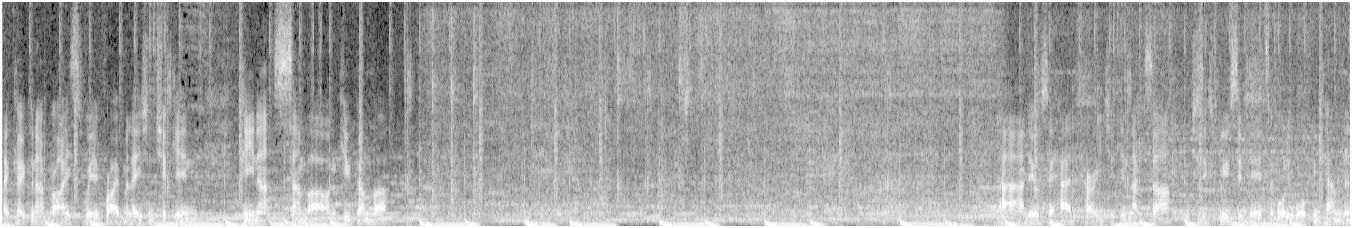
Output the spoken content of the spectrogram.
a coconut rice with fried Malaysian chicken, peanuts, sambal and cucumber. Uh, they also had curry chicken laksa, which is exclusive here to Hawley Wharf in Camden.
